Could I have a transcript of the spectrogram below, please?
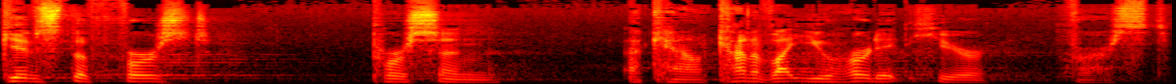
gives the first person account, kind of like you heard it here first.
